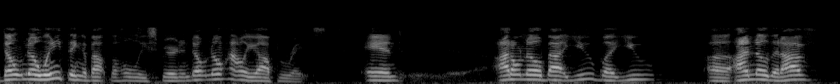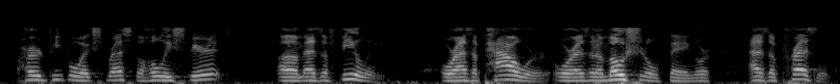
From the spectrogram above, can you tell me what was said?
don't know anything about the Holy Spirit and don't know how He operates. And I don't know about you, but you, uh, I know that I've heard people express the Holy Spirit um, as a feeling, or as a power, or as an emotional thing, or as a presence.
